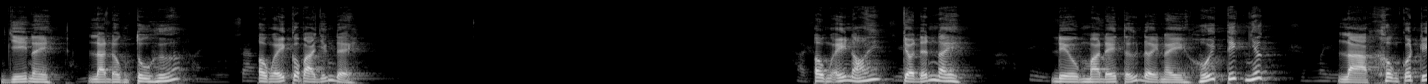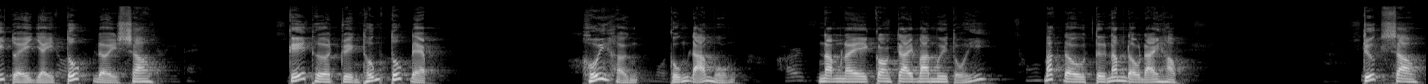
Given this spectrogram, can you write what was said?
vị này là đồng tu hứa. Ông ấy có ba vấn đề. Ông ấy nói, cho đến nay, điều mà đệ tử đời này hối tiếc nhất là không có trí tuệ dạy tốt đời sau. Kế thừa truyền thống tốt đẹp, hối hận cũng đã muộn. Năm nay con trai 30 tuổi, bắt đầu từ năm đầu đại học. Trước sau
